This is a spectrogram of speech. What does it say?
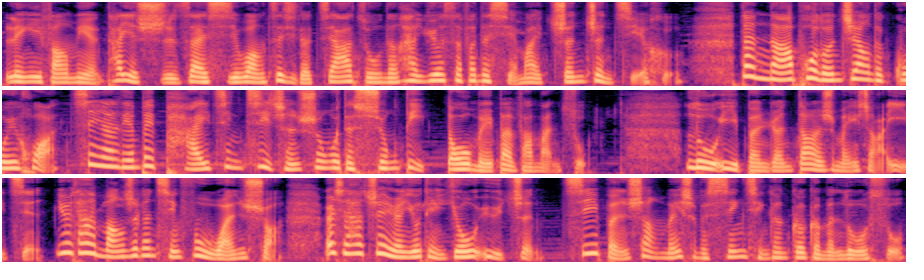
另一方面，他也实在希望自己的家族能和约瑟芬的血脉真正结合。但拿破仑这样的规划，竟然连被排进继承顺位的兄弟都没办法满足。路易本人当然是没啥意见，因为他还忙着跟情妇玩耍，而且他这人有点忧郁症，基本上没什么心情跟哥哥们啰嗦。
